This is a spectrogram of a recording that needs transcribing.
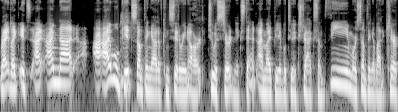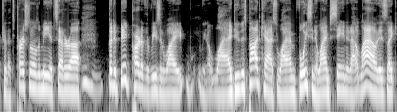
right? Like it's I, I'm not I, I will get something out of considering art to a certain extent. I might be able to extract some theme or something about a character that's personal to me, etc. Mm-hmm. But a big part of the reason why you know why I do this podcast, why I'm voicing it, why I'm saying it out loud is like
